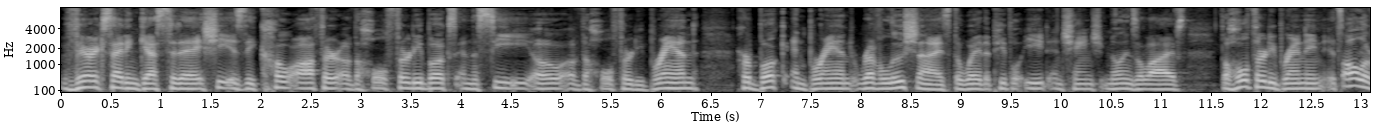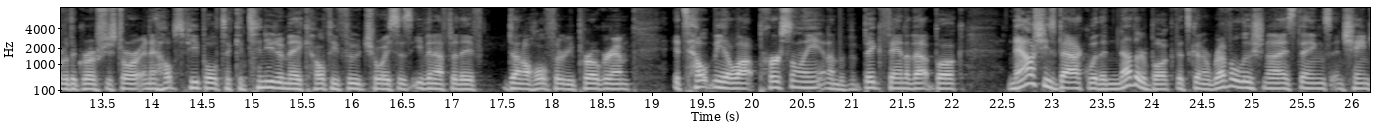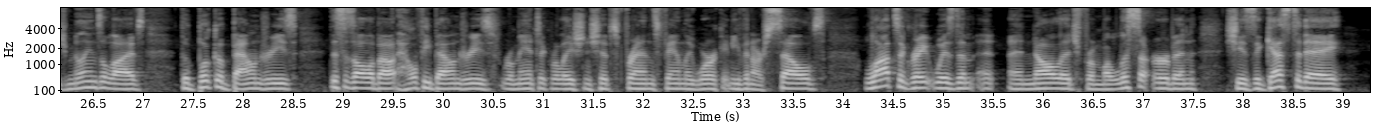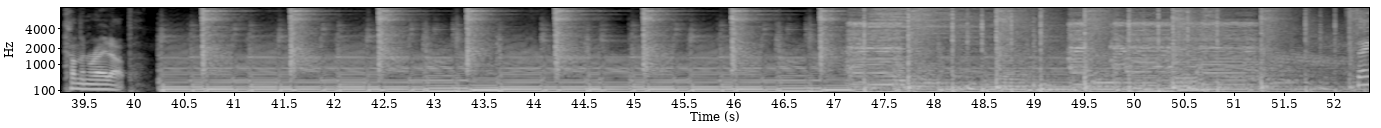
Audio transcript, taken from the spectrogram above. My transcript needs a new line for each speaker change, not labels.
Very exciting guest today. She is the co author of the Whole 30 books and the CEO of the Whole 30 brand. Her book and brand revolutionized the way that people eat and changed millions of lives. The Whole 30 branding, it's all over the grocery store and it helps people to continue to make healthy food choices even after they've done a Whole 30 program. It's helped me a lot personally, and I'm a big fan of that book. Now she's back with another book that's going to revolutionize things and change millions of lives The Book of Boundaries. This is all about healthy boundaries, romantic relationships, friends, family, work, and even ourselves. Lots of great wisdom and knowledge from Melissa Urban. She is the guest today, coming right up.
